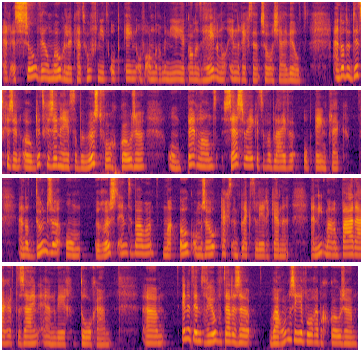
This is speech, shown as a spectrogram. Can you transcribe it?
er is zoveel mogelijk. Het hoeft niet op een of andere manier. Je kan het helemaal inrichten zoals jij wilt. En dat doet dit gezin ook. Dit gezin heeft er bewust voor gekozen om per land zes weken te verblijven op één plek. En dat doen ze om rust in te bouwen, maar ook om zo echt een plek te leren kennen. En niet maar een paar dagen te zijn en weer doorgaan. Ehm, in het interview vertellen ze waarom ze hiervoor hebben gekozen,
